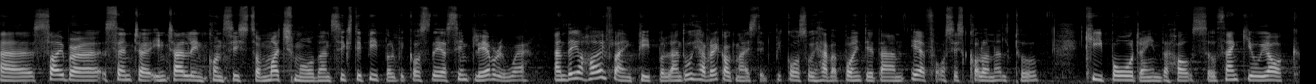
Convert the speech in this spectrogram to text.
uh, cyber center in Tallinn consists of much more than 60 people because they are simply everywhere. And they are high-flying people, and we have recognized it because we have appointed an Air Forces colonel to keep order in the house. So thank you, Jaak.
